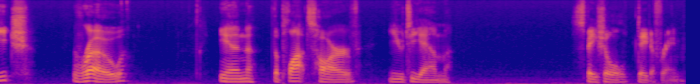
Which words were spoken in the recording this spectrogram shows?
each row in the plots harv UTM spatial data frame.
